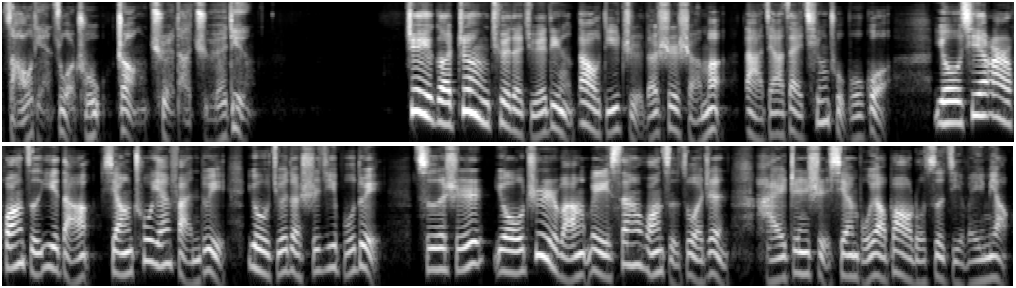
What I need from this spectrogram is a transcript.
早点做出正确的决定。这个正确的决定到底指的是什么？大家再清楚不过。有些二皇子一党想出言反对，又觉得时机不对。此时有智王为三皇子坐镇，还真是先不要暴露自己为妙。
